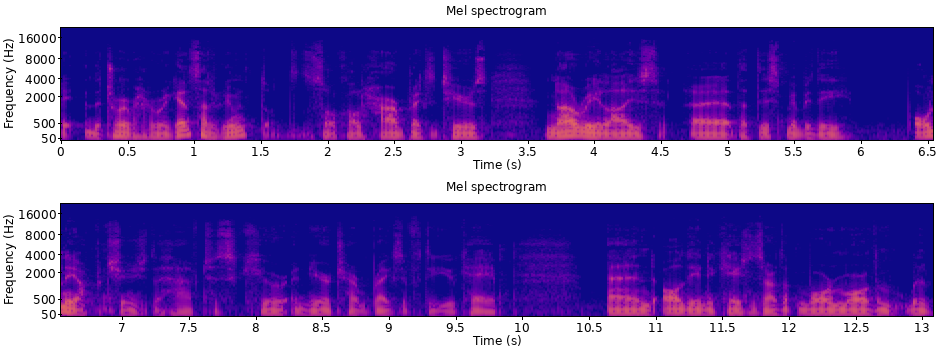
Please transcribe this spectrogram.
in the Tory party against that agreement, the so-called hard Brexiteers, now realise uh, that this may be the only opportunity they have to secure a near-term Brexit for the UK and all the indications are that more and more of them will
